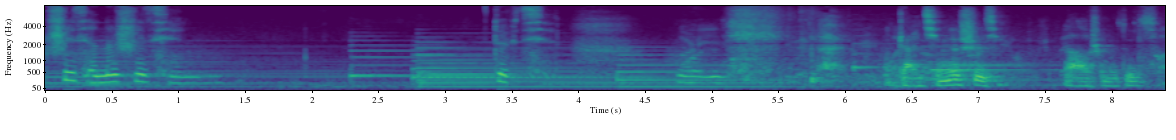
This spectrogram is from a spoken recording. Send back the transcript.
之前的事情，对不起，我感情的事情哪有什么对错？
